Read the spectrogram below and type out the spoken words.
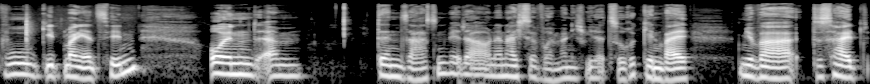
wo geht man jetzt hin? Und ähm, dann saßen wir da und dann habe ich gesagt, wollen wir nicht wieder zurückgehen, weil mir war das halt,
